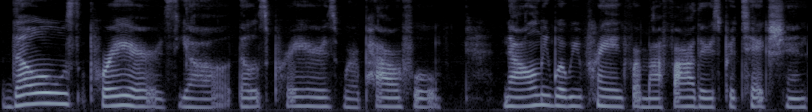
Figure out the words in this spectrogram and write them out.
Those prayers, y'all, those prayers were powerful. Not only were we praying for my father's protection,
